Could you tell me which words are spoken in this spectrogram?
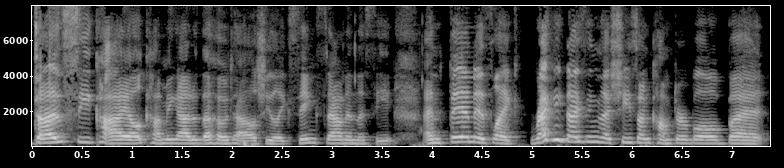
does see Kyle coming out of the hotel. She like sinks down in the seat, and Finn is like recognizing that she's uncomfortable, but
